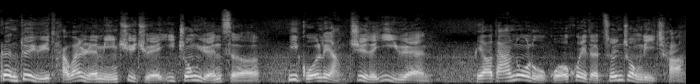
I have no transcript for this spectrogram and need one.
更对于台湾人民拒绝一中原则、一国两制的意愿，表达诺鲁国会的尊重立场，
